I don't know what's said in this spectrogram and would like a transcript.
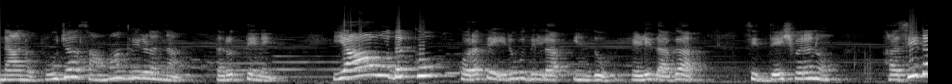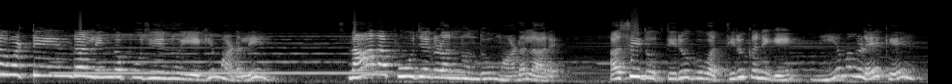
ನಾನು ಪೂಜಾ ಸಾಮಗ್ರಿಗಳನ್ನು ತರುತ್ತೇನೆ. ಯಾವುದಕ್ಕೂ ಕೊರತೆ ಇರುವುದಿಲ್ಲ ಎಂದು ಹೇಳಿದಾಗ ಸಿದ್ದೇಶ್ವರನು, ಹಸಿದ ಹೊಟ್ಟೆಯಿಂದ ಲಿಂಗ ಪೂಜೆಯನ್ನು ಹೇಗೆ ಮಾಡಲಿ? ಸ್ನಾನ ಪೂಜೆಗಳನ್ನೊಂದು ಮಾಡಲಾರೆ. ಹಸಿದು ತಿರುಗುವ ತಿರುಕನಿಗೆ ನಿಯಮಗಳೇಕೆ?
